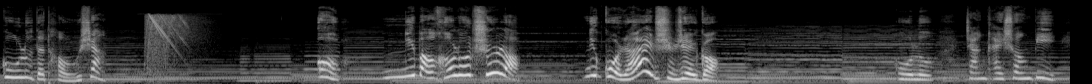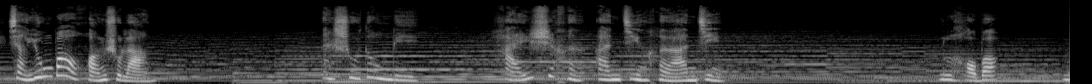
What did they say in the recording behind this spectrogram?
咕噜的头上。哦，你把河螺吃了，你果然爱吃这个。咕噜张开双臂想拥抱黄鼠狼，但树洞里还是很安静，很安静。嗯，好吧，嗯，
